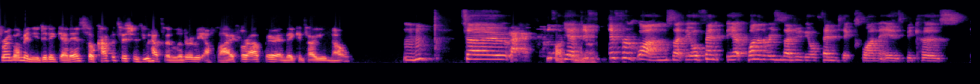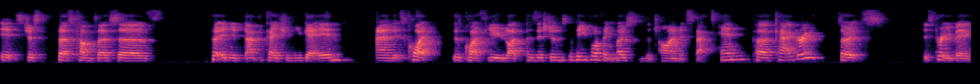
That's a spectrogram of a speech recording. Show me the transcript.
for them and you didn't get in. So competitions you have to literally apply for out there and they can tell you no. hmm So yeah, fucking different ones. Like the authentic. The, one of the reasons I do the authentics one is because it's just first come first serve. Put in your application, you get in, and it's quite there's quite a few like positions for people. I think most of the time it's about ten per category, so it's it's pretty big.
